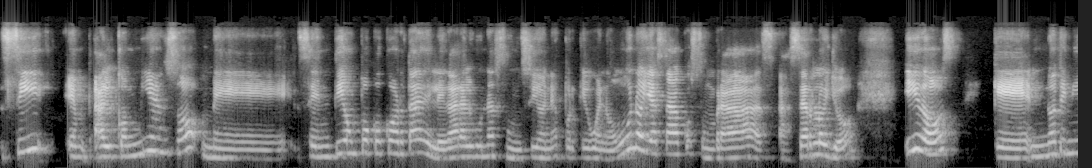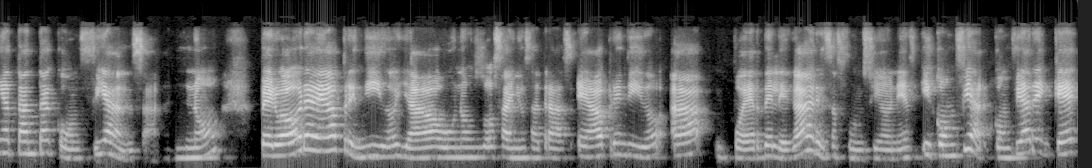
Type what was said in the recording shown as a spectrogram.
sí, em, al comienzo me sentía un poco corta de delegar algunas funciones, porque bueno, uno ya estaba acostumbrada a hacerlo yo, y dos, que no tenía tanta confianza, ¿no? Pero ahora he aprendido, ya unos dos años atrás, he aprendido a poder delegar esas funciones y confiar, confiar en que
